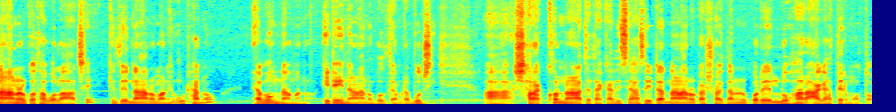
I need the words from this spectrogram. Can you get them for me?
নাড়ানোর কথা বলা আছে, কিন্তু নাড়ানো মানে উঠানো এবং নামানো, এটাই নাড়ানো বলতে আমরা বুঝি। সারাক্ষণ নাড়াতে থাকে, হাদিসে আছে এটা নাড়ানোটা শয়তানের উপরে লোহার আঘাতের মতো।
